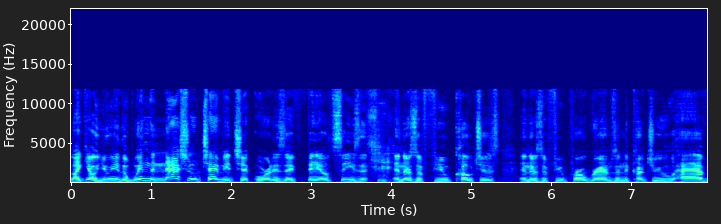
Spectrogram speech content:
Like yo, you either win the national championship or it is a failed season. and there's a few coaches and there's a few programs in the country who have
